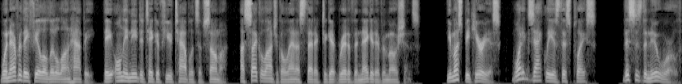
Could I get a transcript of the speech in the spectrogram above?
Whenever they feel a little unhappy, they only need to take a few tablets of Soma, a psychological anesthetic to get rid of the negative emotions. You must be curious what exactly is this place? This is the New World.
